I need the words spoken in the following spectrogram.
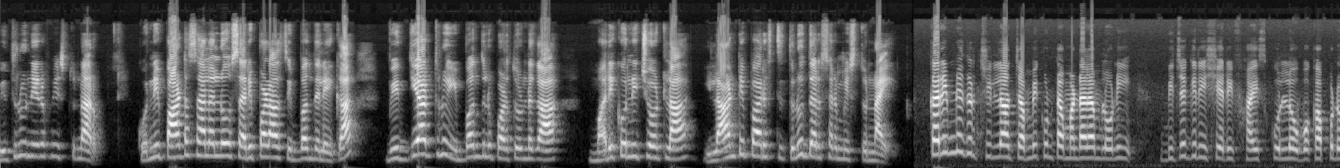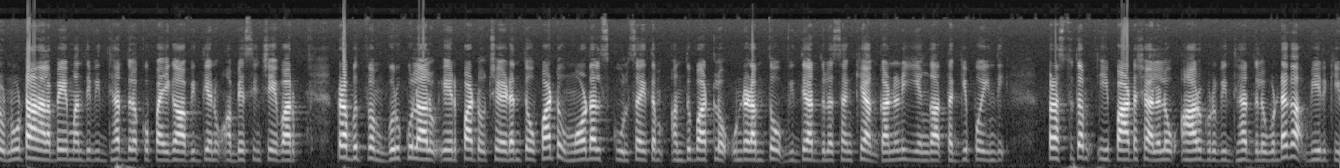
విధులు నిర్వహిస్తున్నారు. కొన్ని పాఠశాలల్లో సరిపడా సిబ్బంది లేక విద్యార్థులు ఇబ్బందులు పడుతుండగా మరికొన్ని చోట్ల ఇలాంటి పరిస్థితులు దర్శనమిస్తున్నాయి. కరీంనగర్ జిల్లా జమ్మికుంట మండలంలోని బిజగిరి షరీఫ్ హై స్కూల్లో ఒకప్పుడు నూట నలభై మంది విద్యార్థులకు పైగా విద్యను అభ్యసించేవారు. ప్రభుత్వం గురుకులాలు ఏర్పాటు చేయడంతో పాటు మోడల్ స్కూల్ సైతం అందుబాటులో ఉండడంతో విద్యార్థుల సంఖ్య గణనీయంగా తగ్గిపోయింది. ప్రస్తుతం ఈ పాఠశాలలో ఆరుగురు విద్యార్థులు ఉండగా వీరికి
